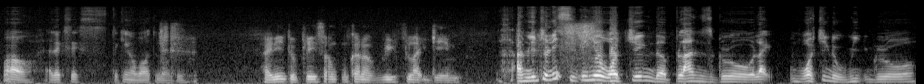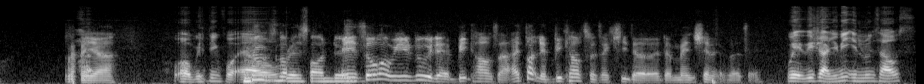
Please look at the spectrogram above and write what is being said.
Wow, Alex is taking a while to log in. I need to play some kind of Rift-like game. I'm literally sitting here watching the plants grow, like watching the wheat grow, yeah. While waiting for Minecraft's not L. responding. Hey, so what will you do with that big house? Uh? I thought the big house was actually the, the mansion at first. Eh? Wait, which one? You mean Inlun's house?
